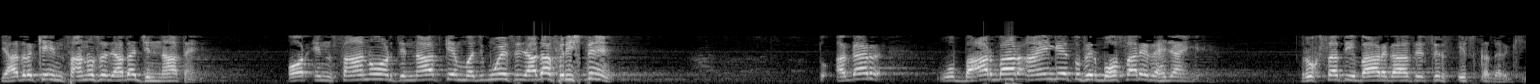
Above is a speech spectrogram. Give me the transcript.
یاد رکھیں، انسانوں سے زیادہ جنات ہیں۔ اور انسانوں اور جنات کے مجموعے سے زیادہ فرشتے ہیں۔ تو اگر وہ بار بار آئیں گے تو پھر بہت سارے رہ جائیں گے۔ رخصتی بار گاہ سے صرف اس قدر کی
